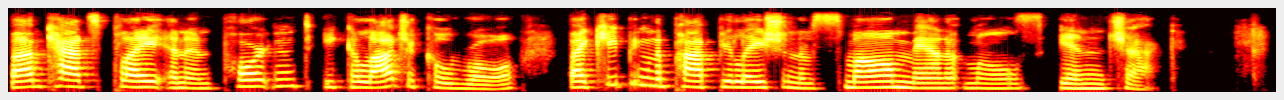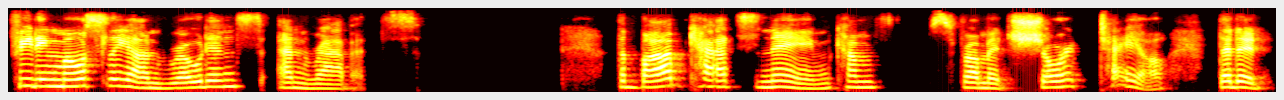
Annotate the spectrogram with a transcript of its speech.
Bobcats play an important ecological role by keeping the population of small mammals in check feeding mostly on rodents and rabbits. The bobcat's name comes from its short tail that it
